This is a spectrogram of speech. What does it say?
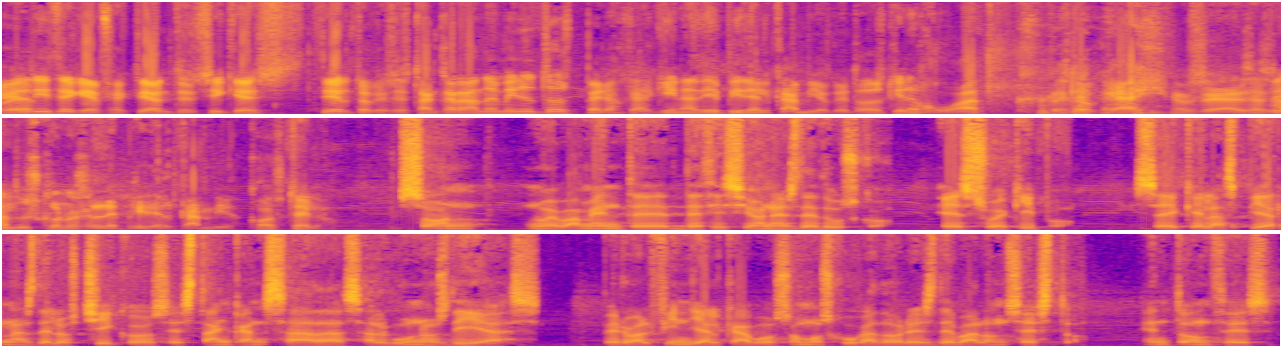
Él dice que efectivamente sí que es cierto que se están cargando de minutos, pero que aquí nadie pide el cambio, que todos quieren jugar. Es lo que hay. O sea, es así. A Dusko no se le pide el cambio. Costello. Son nuevamente decisiones de Dusko. Es su equipo. Sé que las piernas de los chicos están cansadas algunos días, pero al fin y al cabo somos jugadores de baloncesto. Entonces,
